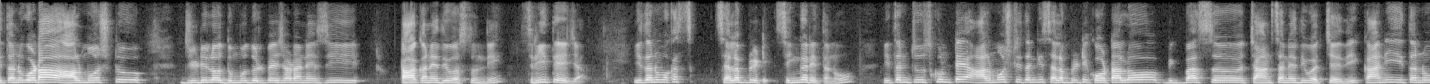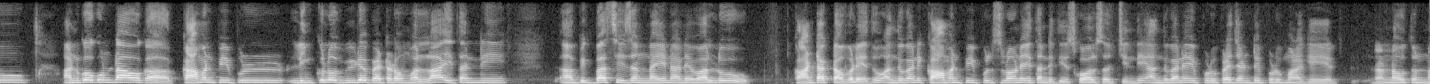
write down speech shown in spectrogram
ఇతను కూడా ఆల్మోస్ట్ జిడిలో దుమ్ము దులిపేశాడు అనేసి టాక్ అనేది వస్తుంది. శ్రీతేజ. ఇతను ఒక సెలబ్రిటీ సింగర్ ఇతను. ఇతను చూసుకుంటే ఆల్మోస్ట్ ఇతనికి సెలబ్రిటీ కోటాలో బిగ్ బాస్ ఛాన్స్ అనేది వచ్చేది. కానీ ఇతను అనుకోకుండా ఒక కామన్ పీపుల్ లింక్లో వీడియో పెట్టడం వల్ల ఇతన్ని బిగ్ బాస్ సీజన్ నైన్ అనే వాళ్ళు కాంటాక్ట్ అవ్వలేదు. అందుకని కామన్ పీపుల్స్లోనే ఇతన్ని తీసుకోవాల్సి వచ్చింది. అందుకనే ఇప్పుడు ప్రజెంట్ ఇప్పుడు మనకి రన్ అవుతున్న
